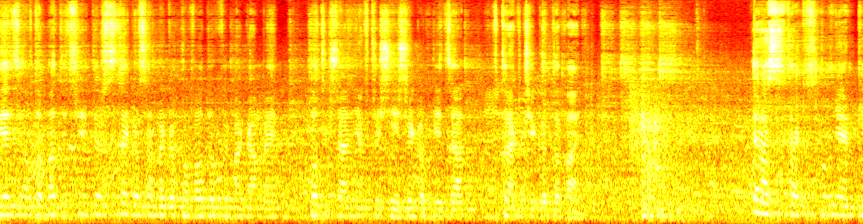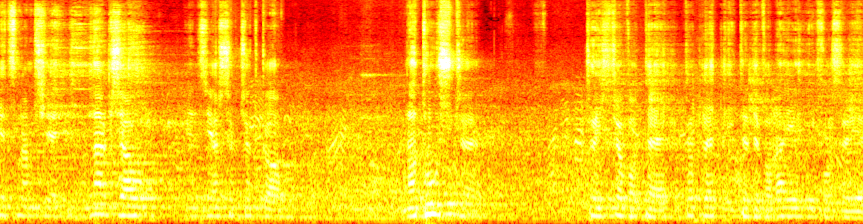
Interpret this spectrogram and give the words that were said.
Więc automatycznie też z tego samego powodu wymagamy podgrzania wcześniejszego pieca w trakcie gotowania. Teraz, tak wspomniałem, piec nam się nagrzał, więc ja szybciutko natłuszczę częściowo te kotlety i te dewoleje i włożę je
